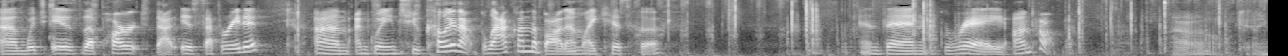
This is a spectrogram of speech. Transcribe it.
um, which is the part that is separated. Um, I'm going to color that black on the bottom, like his hoof, and then gray on top. Oh, okay.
